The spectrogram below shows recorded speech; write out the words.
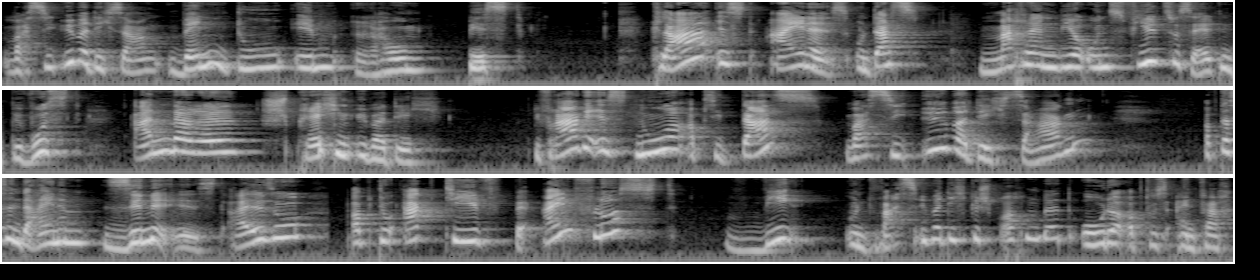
was sie über dich sagen, wenn du im Raum bist. Klar ist eines, und das machen wir uns viel zu selten bewusst, andere sprechen über dich. Die Frage ist nur, ob sie das, was sie über dich sagen, ob das in deinem Sinne ist. Also, ob du aktiv beeinflusst, wie und was über dich gesprochen wird, oder ob du es einfach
